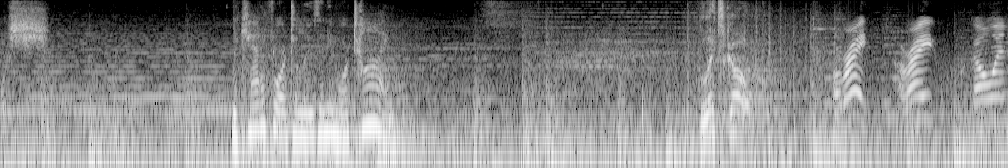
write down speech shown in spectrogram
Whoosh. We can't afford to lose any more time. Let's go. Alright, alright, we're going.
